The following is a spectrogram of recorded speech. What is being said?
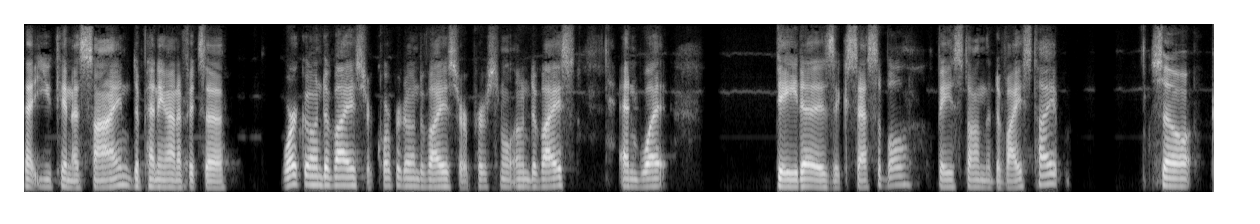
that you can assign depending on if it's a work-owned device or corporate-owned device or a personal-owned device, and what data is accessible based on the device type. So,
